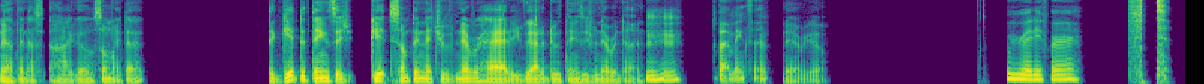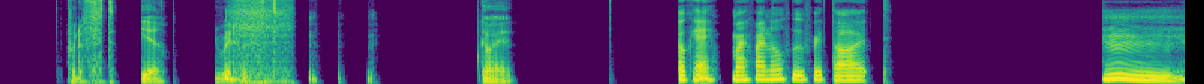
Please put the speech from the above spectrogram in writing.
Yeah, I think that's how it goes. Something like that. To get the things that you get something that you've never had, you got to do things that you've never done. Mhm. That makes sense. There we go. We ready for For the ft- yeah, you ready for? ft- Go ahead. Okay, my final food for thought. Hmm.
